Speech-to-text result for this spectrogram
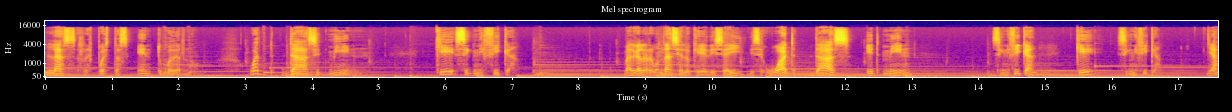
las respuestas en tu cuaderno. What does it mean? ¿Qué significa? Valga la redundancia, lo que dice ahí, dice, What does it mean? Significa, ¿qué significa? ¿Ya?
